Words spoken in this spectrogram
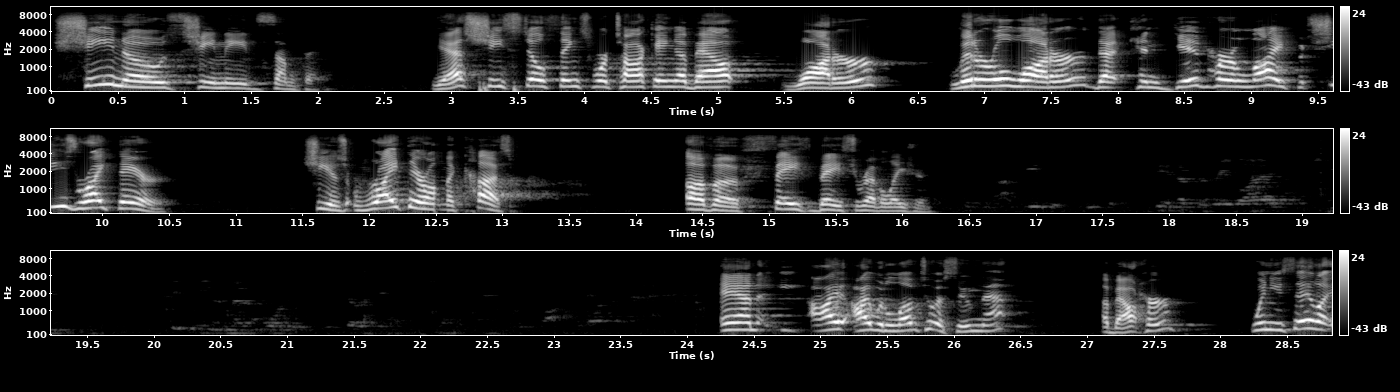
She knows she needs something. Yes, she still thinks we're talking about water literal water that can give her life, but she's right there. She is right there on the cusp of a faith based revelation. And I, I would love to assume that about her. When you say, like,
